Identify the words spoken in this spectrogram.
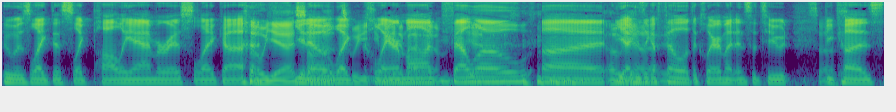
who is like this like polyamorous like uh Oh, yeah, I you know like tweet you made about claremont fellow Yeah. uh Oh, yeah, he's like a yeah. fellow at the claremont institute because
